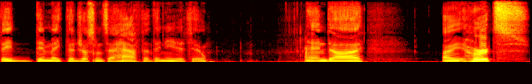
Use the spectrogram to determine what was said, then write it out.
they didn't make the adjustments at half that they needed to. And uh, I mean, Hurts,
